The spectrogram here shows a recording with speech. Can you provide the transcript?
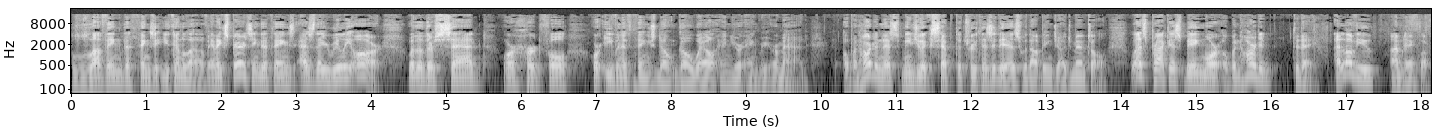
loving the things that you can love and experiencing the things as they really are, whether they're sad or hurtful or even if things don't go well and you're angry or mad. Open heartedness means you accept the truth as it is without being judgmental. Let's practice being more open hearted today. I love you. I'm Dan Clark.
